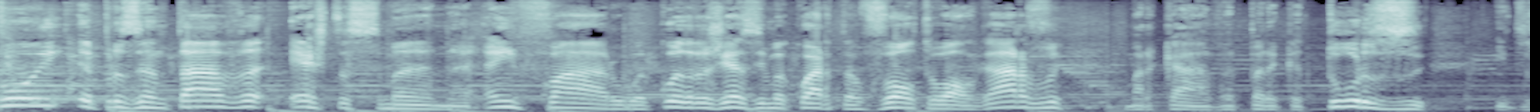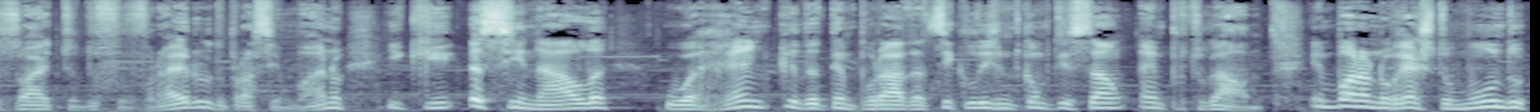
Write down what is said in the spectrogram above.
Foi apresentada esta semana em Faro. A 44ª Volta ao Algarve, marcada para 14 e 18 de fevereiro do próximo ano e que assinala o arranque da temporada de ciclismo de competição em Portugal. Embora no resto do mundo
